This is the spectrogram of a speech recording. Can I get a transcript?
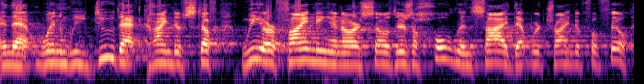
And that when we do that kind of stuff, we are finding in ourselves there's a hole inside that we're trying to fulfill.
